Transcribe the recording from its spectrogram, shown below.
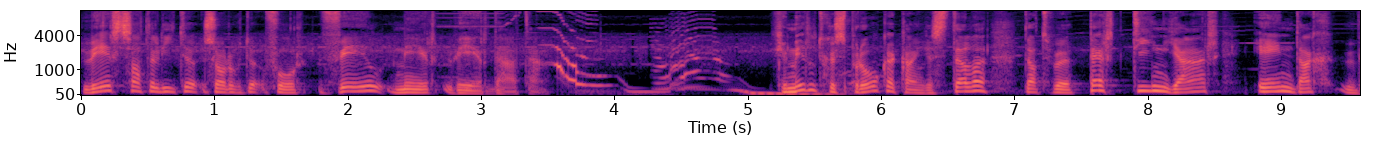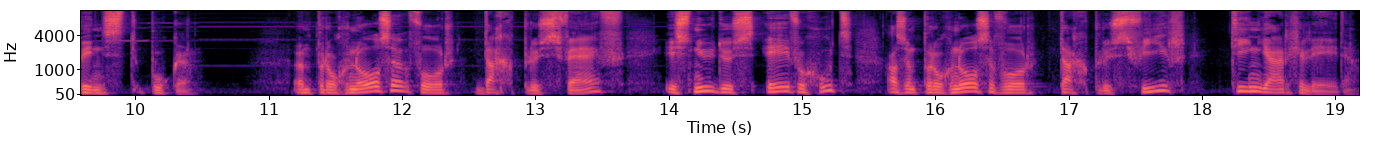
Weersatellieten zorgden voor veel meer weerdata. Gemiddeld gesproken kan je stellen dat we per tien jaar één dag winst boeken. Een prognose voor dag plus vijf is nu dus even goed als een prognose voor dag plus vier tien jaar geleden.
